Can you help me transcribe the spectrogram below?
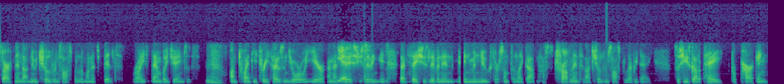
starting in that new children's hospital and when it's built, right down by James's, Mm. on twenty three thousand euro a year, and let's Yes. say she's living in let's say she's living in in Maynooth or something like that, and has to travel into that children's hospital every day. So she's got to pay for parking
